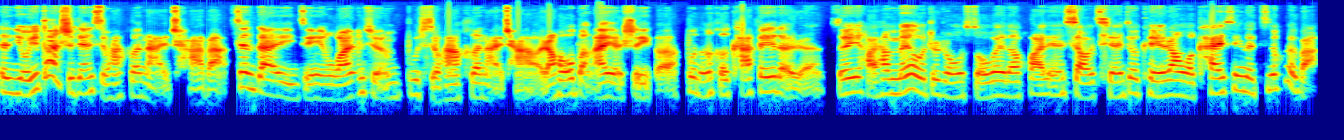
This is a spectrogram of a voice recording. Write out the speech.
呃，有一段时间喜欢喝奶茶吧，现在已经完全不喜欢喝奶茶了。然后我本来也是一个不能喝咖啡的人，所以好像没有这种所谓的花点小钱就可以让我开心的机会吧。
